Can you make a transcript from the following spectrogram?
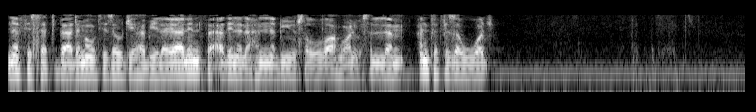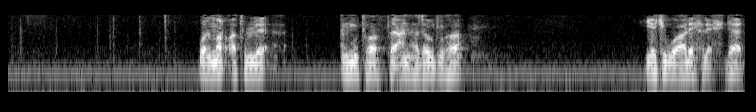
نفست بعد موت زوجها بليال فأذن لها النبي صلى الله عليه وسلم أن تتزوج. والمرأة المتوفى عنها زوجها يجب عليها الإحداد.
